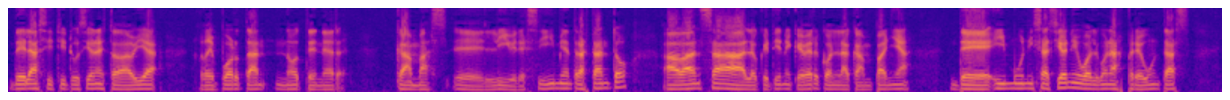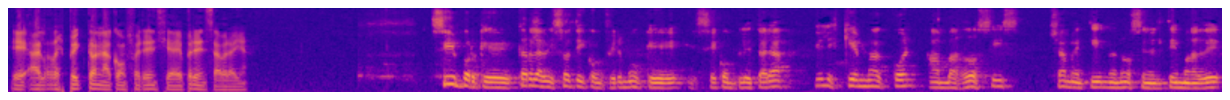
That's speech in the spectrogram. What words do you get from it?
de las instituciones todavía reportan no tener camas eh, libres. Y mientras tanto avanza lo que tiene que ver con la campaña de inmunización y hubo algunas preguntas eh, al respecto en la conferencia de prensa, Brian. Sí, porque Carla Bisotti confirmó que se completará el esquema con ambas dosis, ya metiéndonos en el tema de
